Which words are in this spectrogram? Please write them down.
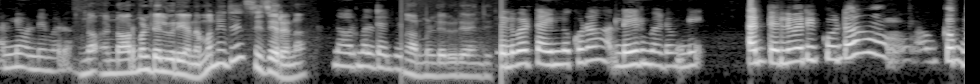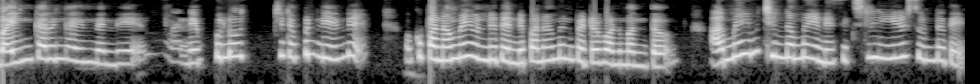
అన్నీ ఉన్నాయి మేడం. నార్మల్ డెలివరీ అన్నమ్మా ఇది సిజేరేనా? Normal delivery. నార్మల్ డెలివరీ అయింది. డెలివరీ టైంలో కూడా లేడు మేడం. నీ- ఆ డెలివరీ కూడా ఒక భయంకరంగా అయిందండి. నొప్పులు వచ్చేటప్పుడు నేనే ఒక పనమ్మాయి ఉండేదండి. పనమ్మాయిని పెట్టారు వన్ మంత్. అమ్మాయి చిన్న అమ్మాయి అండి. సిక్స్టీన్ ఇయర్స్ ఉండేది.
